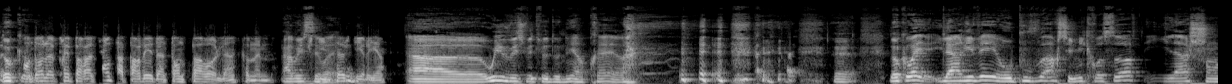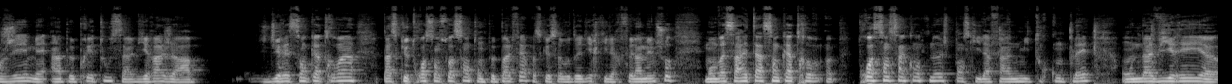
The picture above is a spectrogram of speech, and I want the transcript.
Donc, pendant la préparation, tu as parlé d'un temps de parole, hein, quand même. Ah oui, c'est vrai. Ça, je dis rien. Euh, oui, oui, je vais te le donner après. Donc ouais, il est arrivé au pouvoir chez Microsoft, il a changé, mais à peu près tout. C'est un virage à je dirais 180 parce que 360 on peut pas le faire parce que ça voudrait dire qu'il a refait la même chose. Mais on va s'arrêter à 180, 359. Je pense qu'il a fait un demi-tour complet. On a viré, euh,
